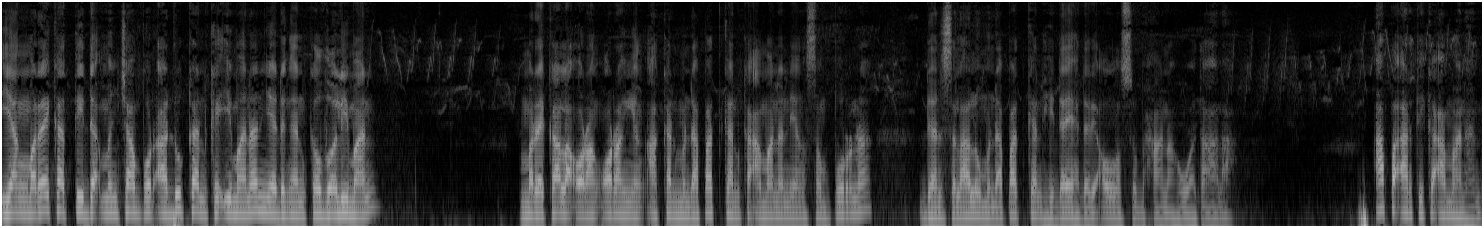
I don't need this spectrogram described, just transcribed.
yang mereka tidak mencampur adukan keimanannya dengan kezaliman, mereka lah orang-orang yang akan mendapatkan keamanan yang sempurna dan selalu mendapatkan hidayah dari Allah Subhanahu wa taala. Apa arti keamanan?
